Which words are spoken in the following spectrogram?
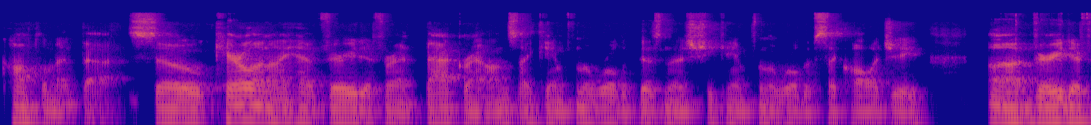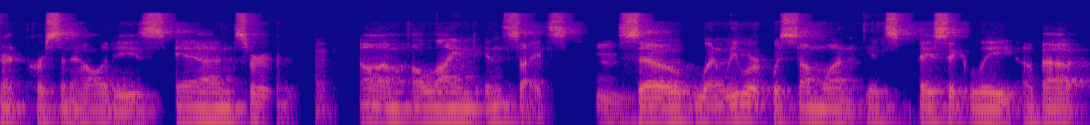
complement that. So Carol and I have very different backgrounds. I came from the world of business. She came from the world of psychology uh, very different personalities and sort of um, aligned insights. Mm. So when we work with someone, it's basically about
